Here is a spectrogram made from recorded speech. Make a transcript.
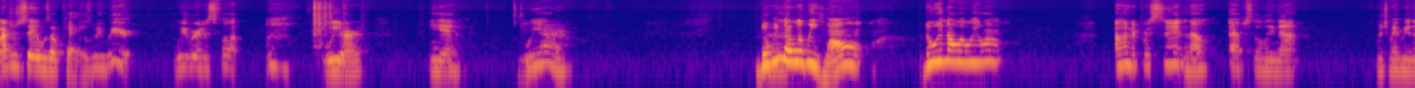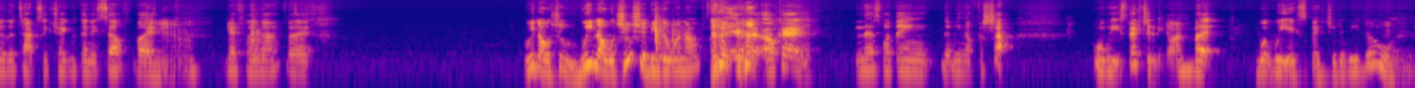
Why did you say it was okay? Because we weird. We weird as fuck. We are, Yeah. we are. Do we know what we want? Do we know what we want? hundred percent. No, absolutely not. Which may be another toxic trait within itself, but Yeah. definitely not. But We know what you we know what you should be doing though. okay. And that's one thing that we know for sure. What we expect you to be doing. But what we expect you to be doing.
